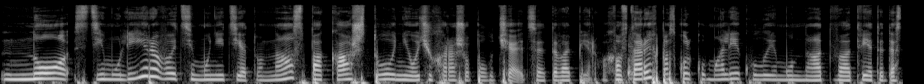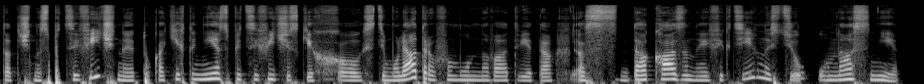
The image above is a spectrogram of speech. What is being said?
но стимулировать иммунитет у нас пока что не очень хорошо получается, это во-первых. Во-вторых, поскольку молекулы иммунного ответа достаточно специфичные, то каких-то неспецифических э, стимуляторов иммунного ответа с доказанной эффективностью у нас нет.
